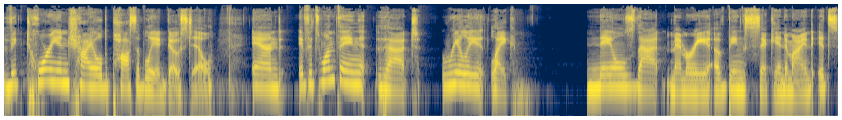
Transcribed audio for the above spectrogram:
Victorian child, possibly a ghost ill. And if it's one thing that really like nails that memory of being sick into mind, it's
